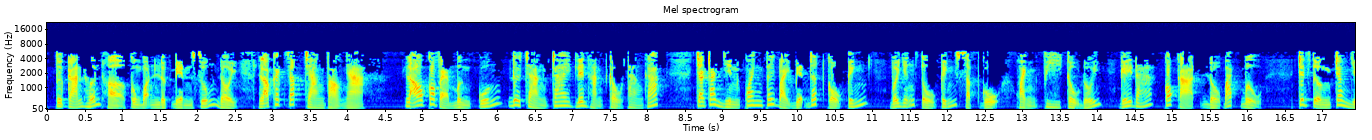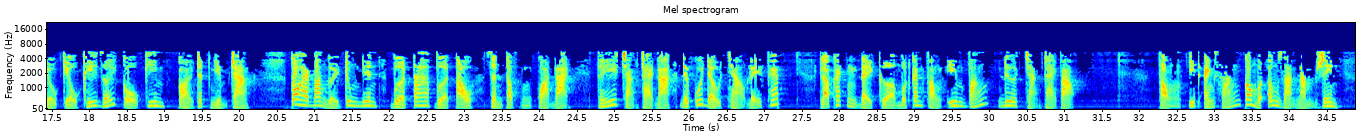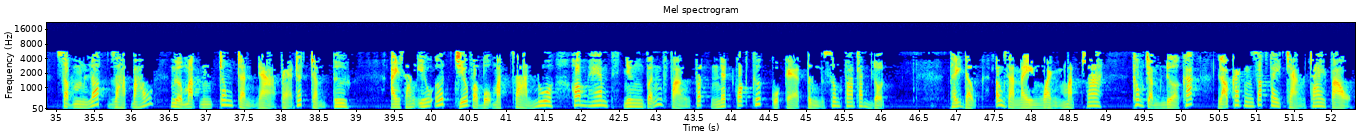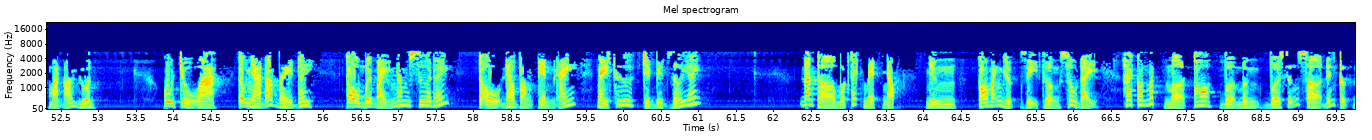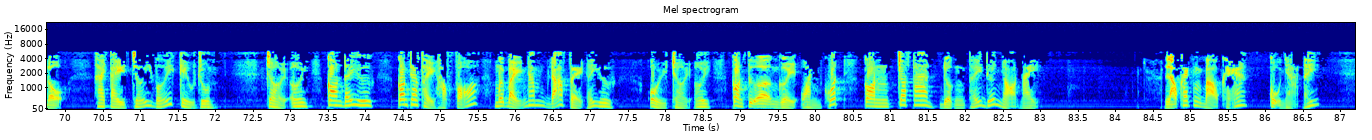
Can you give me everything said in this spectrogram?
Tư cán hớn hở cùng bọn lực điền xuống đồi, lão khách dắt chàng vào nhà. Lão có vẻ mừng cuống, đưa chàng trai lên hẳn cầu thang gác. Chàng trai nhìn quanh thấy bài biện rất cổ kính, với những tủ kính sập gụ, hoành phi cầu đối, ghế đá, có cả đồ bát bửu. Trên tường treo nhiều kiểu khí giới cổ kim, còi rất nghiêm trang. Có hai ba người trung niên, vừa ta vừa tàu, dân tộc quả đại, thấy chàng trai lạ đều cúi đầu chào lễ phép. Lão khách đẩy cửa một căn phòng im vắng đưa chàng trai vào. Phòng ít ánh sáng có một ông già nằm rên, sập lót giả báo, ngửa mặt trong trần nhà vẻ rất trầm tư. Ánh sáng yếu ớt chiếu vào bộ mặt già nua, hom hem nhưng vẫn phảng phất nét quắc thước của kẻ từng sông pha lăn lộn. Thấy động, ông già này ngoảnh mặt ra, không chậm nửa khắc, lão khách dắt tay chàng trai vào mà nói luôn. Cụ chủ à, cậu nhà đã về đây, cậu 17 năm xưa đấy, cậu đeo vòng tiền gáy, ngày xưa trên biển giới ấy. Đang thở một cách mệt nhọc, nhưng có mãnh lực dị thường sâu đẩy, hai con mắt mở to vừa mừng vừa sững sờ đến cực độ, hai tay chới với kêu run. Trời ơi, con đấy ư, con theo thầy học võ, 17 năm đã về đấy ư. Ôi trời ơi, con tựa người oan khuất, còn cho ta được thấy đứa nhỏ này. Lão khách bảo khẽ, cụ nhà đấy.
